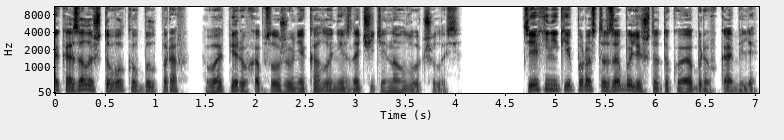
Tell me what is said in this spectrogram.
оказалось, что Волков был прав. Во-первых, обслуживание колонии значительно улучшилось. Техники просто забыли, что такое обрыв кабеля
